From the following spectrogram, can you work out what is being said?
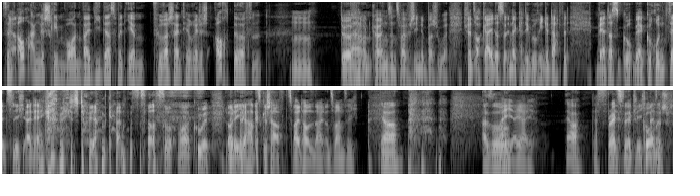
sind auch angeschrieben worden, weil die das mit ihrem Führerschein theoretisch auch dürfen. Mhm. Dürfen Ähm, und können sind zwei verschiedene Paar Schuhe. Ich find's auch geil, dass so in der Kategorie gedacht wird, wer das, wer grundsätzlich ein LKW steuern kann, das ist auch so, oh, cool. Leute, ihr habt's geschafft, 2021. Ja. Also, Eieiei. ja, Das ist Brexit, wirklich, komisch. also,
